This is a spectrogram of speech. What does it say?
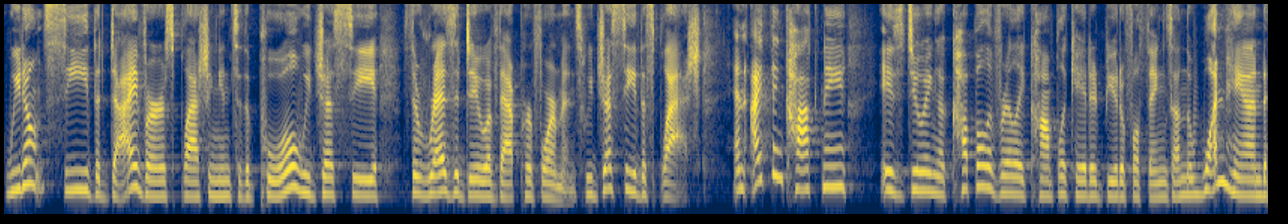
we don't see the diver splashing into the pool. We just see the residue of that performance. We just see the splash. And I think Hockney is doing a couple of really complicated, beautiful things. On the one hand,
